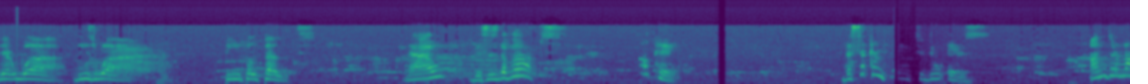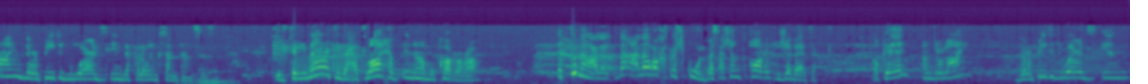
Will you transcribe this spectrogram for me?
there were these were people built now this is the verbs okay the second thing to do is underline the repeated words in the following sentences الكلمات اللي هتلاحظ انها مكررة اكتبها على بقى على ورقة كشكول بس عشان تقارن اجاباتك okay underline the repeated words in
